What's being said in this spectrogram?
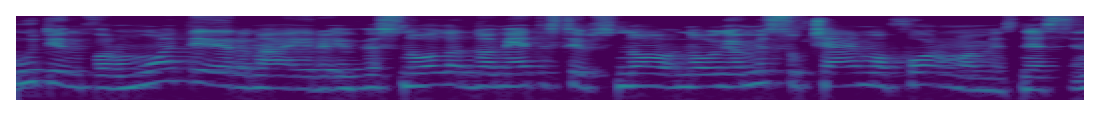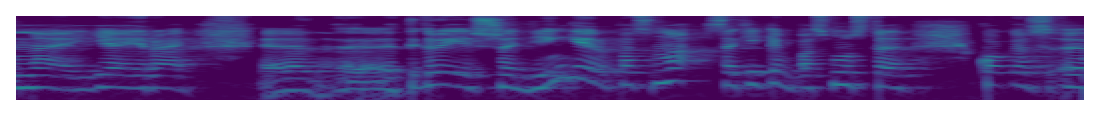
būti informuoti ir, na, ir vis nuolat domėtis taip nau naujomis sukčiavimo formomis nes na jie yra e, e, tikrai išradingi ir pas na sakykim pas mus ta kokios e,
